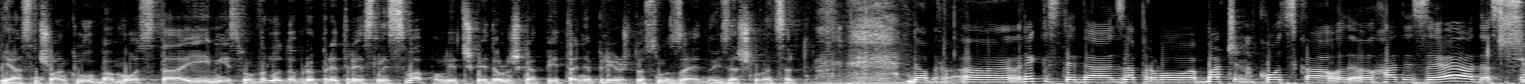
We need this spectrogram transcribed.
Ja sam član kluba Mosta i mi smo vrlo dobro pretresli sva politička i ideološka pitanja prije što smo zajedno izašli na crtu. Dobro, rekli ste da zapravo bačena kocka od HDZ-a, da se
